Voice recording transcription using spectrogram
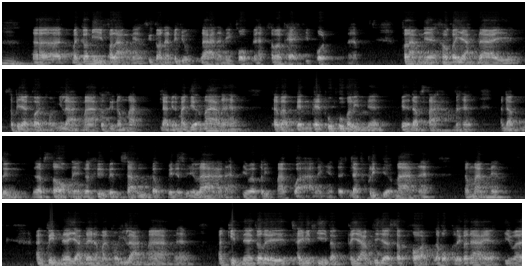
อืมเอ่อมันก็มีฝรั่งเนี่ยซึ่งตอนนั้นเป็นยุคล่าอาณานิคมนะฮะเข้ามาแผ่อิทธิพลนะครับฝรั่งเนี่ยเขาก็อยากได้ทรัพยากรของอิหร่านมากก็คือน้ำมันอิหร่านมีน้ำมันเยอะมากนะฮะถ้าแบบเป็นเพศผู้ผู้ผลิตเนี่ยเป็นอันดับสามนะฮะอันดับหนึ่งอันดับสองเนี่ยก็คือเป็นซาอุกับเวเนซุเอลานะฮะที่ว่าผลิตมากกว่าอะไรเงี้ยแต่อิหร่านก็ผลิตเยอะมากนะ น้ำมันเนี่ยอังกฤษเนี่ยอยากได้น้ำมันของอิหร่านมากนะฮะ อังกฤษเนี่ยก็เลยใช้วิธีแบบพยายามที่จะ support ระบบอะไรก็ได้อะที่ว่า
